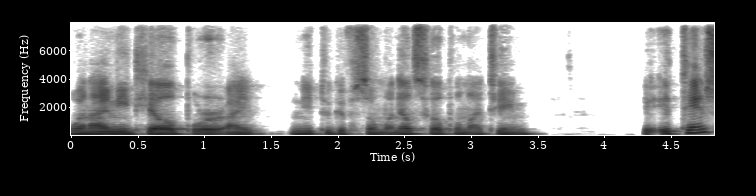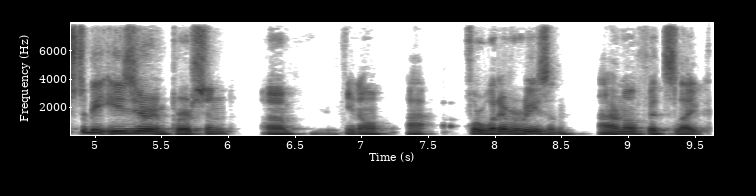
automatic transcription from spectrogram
when I need help or I need to give someone else help on my team, it, it tends to be easier in person. Um, you know, I, for whatever reason, I don't know if it's like,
